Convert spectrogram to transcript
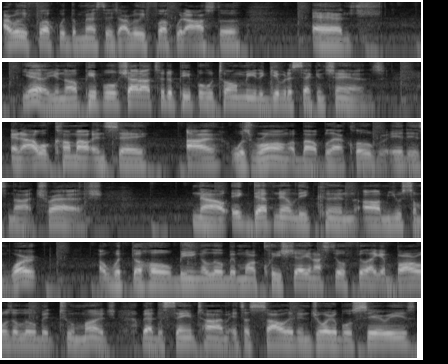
I really fuck with the message. I really fuck with Asta. And yeah, you know, people shout out to the people who told me to give it a second chance. And I will come out and say I was wrong about Black Clover. It is not trash. Now, it definitely can um, use some work Uh, with the whole being a little bit more cliche, and I still feel like it borrows a little bit too much. But at the same time, it's a solid, enjoyable series,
